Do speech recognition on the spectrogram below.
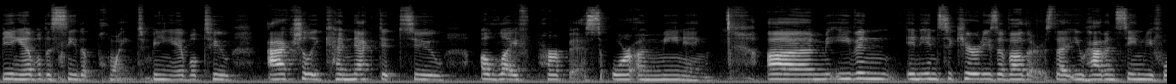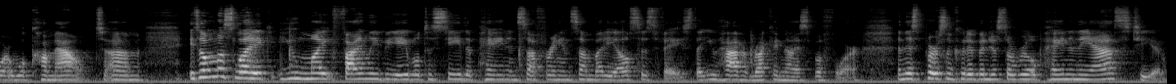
being able to see the point being able to actually connect it to a life purpose or a meaning. Um, even in insecurities of others that you haven't seen before will come out. Um, it's almost like you might finally be able to see the pain and suffering in somebody else's face that you haven't recognized before. And this person could have been just a real pain in the ass to you,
